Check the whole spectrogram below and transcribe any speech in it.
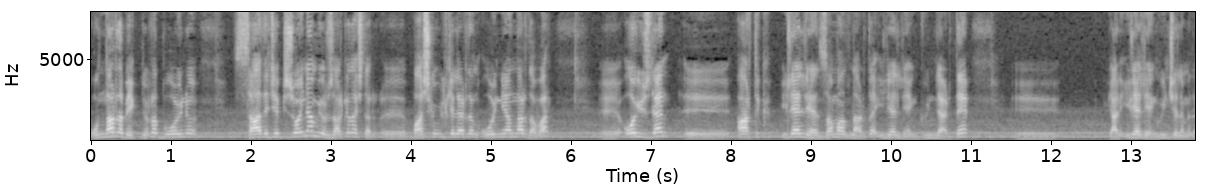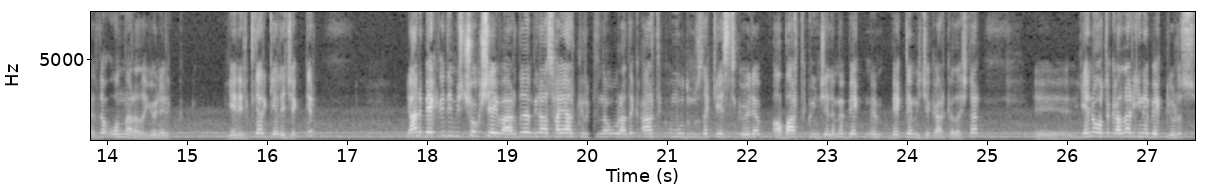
onlar da bekliyorlar bu oyunu sadece biz oynamıyoruz arkadaşlar Ee, başka ülkelerden oynayanlar da var Ee, o yüzden e, artık ilerleyen zamanlarda ilerleyen günlerde e, yani ilerleyen güncellemelerde onlara da yönelik yenilikler gelecektir yani beklediğimiz çok şey vardı biraz hayal kırıklığına uğradık artık umudumuzu da kestik öyle abartı güncelleme bekme, beklemeyecek arkadaşlar Ee, yeni otogarlar yine bekliyoruz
